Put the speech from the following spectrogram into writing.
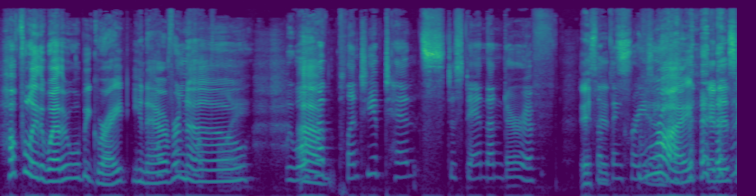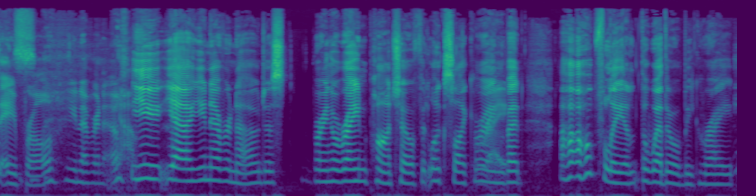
Hopefully the weather will be great. You never Hopefully, know. hopefully. We will Um, have plenty of tents to stand under if, If something crazy. Right. it is April. You never know. You yeah, you never know. Just bring a rain poncho if it looks like rain. Right. But uh, hopefully the weather will be great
